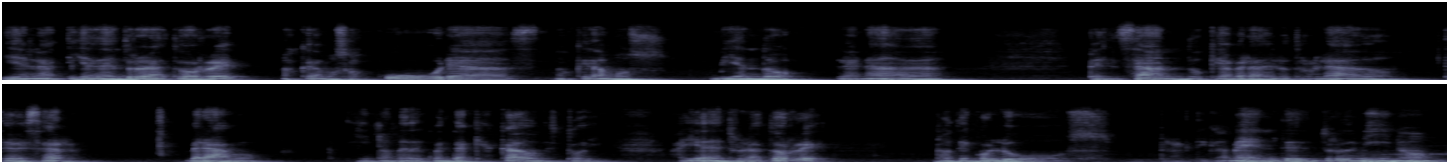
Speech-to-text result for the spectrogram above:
y, en la, y adentro de la torre nos quedamos oscuras, nos quedamos viendo la nada, pensando qué habrá del otro lado. Debe ser bravo. Y no me doy cuenta que acá donde estoy, allá dentro de la torre, no tengo luz prácticamente dentro de mí, ¿no?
